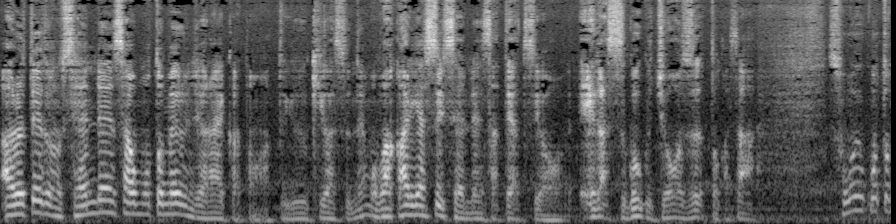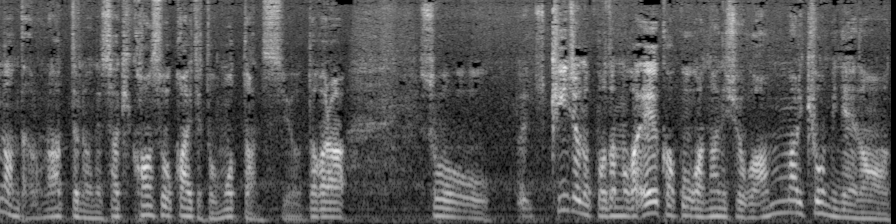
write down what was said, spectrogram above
ある程度の洗練さを求めるんじゃないかなという気がするね。もう分かりやすい洗練さってやつよ。絵がすごく上手とかさ、そういうことなんだろうなっていうのはね、さっき感想を書いてて思ったんですよ。だから、そう、近所の子供が絵描こうが何しようがあんまり興味ねえなっ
